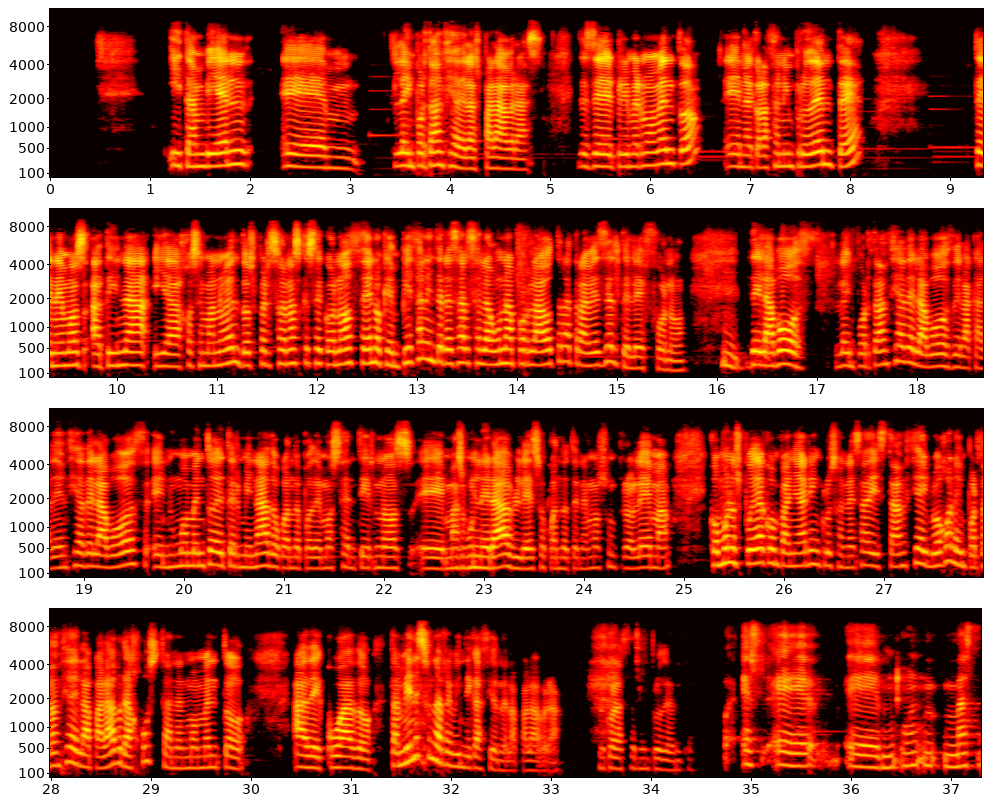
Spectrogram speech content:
Y también em, la importancia de las palabras. Desde el primer momento, en El corazón imprudente, tenemos a Tina y a José Manuel, dos personas que se conocen o que empiezan a interesarse la una por la otra a través del teléfono, mm. de la voz, la importancia de la voz, de la cadencia de la voz en un momento determinado, cuando podemos sentirnos eh, más vulnerables o cuando tenemos un problema, cómo nos puede acompañar incluso en esa distancia y luego la importancia de la palabra justa en el momento adecuado. También es una reivindicación de la palabra, el corazón imprudente. Es eh, eh, más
